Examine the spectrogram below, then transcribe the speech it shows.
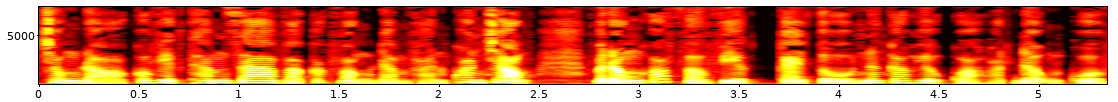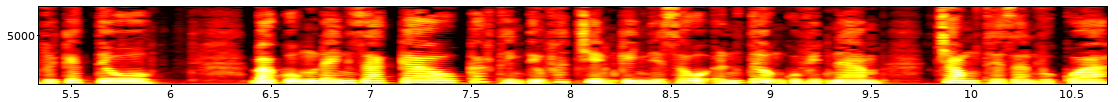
trong đó có việc tham gia vào các vòng đàm phán quan trọng và đóng góp vào việc cải tổ nâng cao hiệu quả hoạt động của WTO. Bà cũng đánh giá cao các thành tựu phát triển kinh tế xã hội ấn tượng của Việt Nam trong thời gian vừa qua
